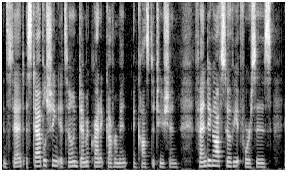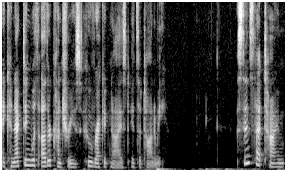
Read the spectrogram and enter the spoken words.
instead, establishing its own democratic government and constitution, fending off Soviet forces, and connecting with other countries who recognized its autonomy. Since that time,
